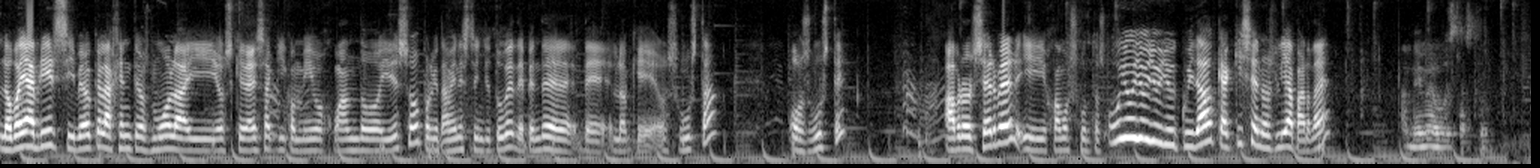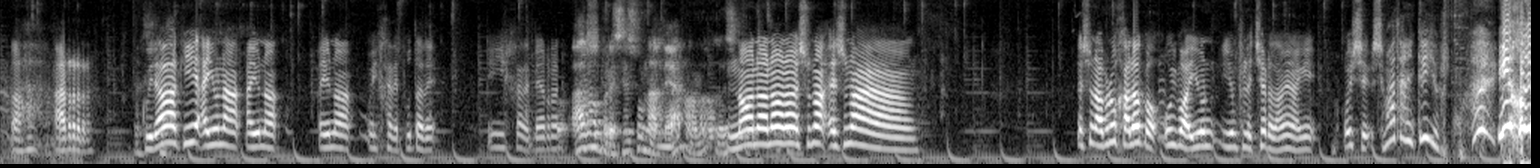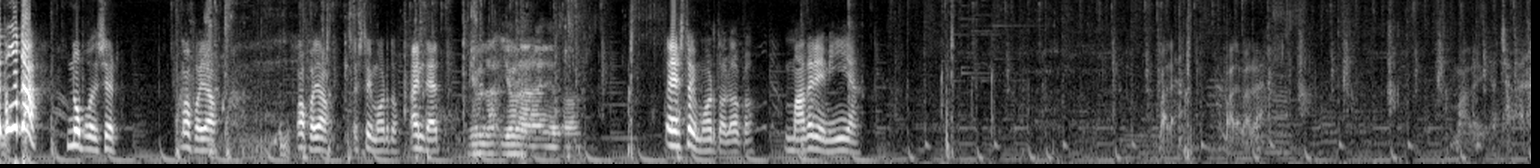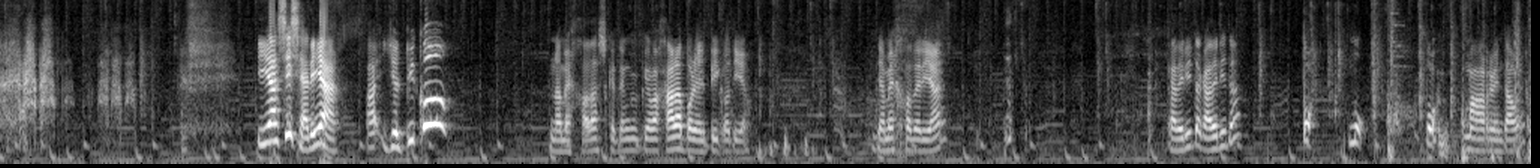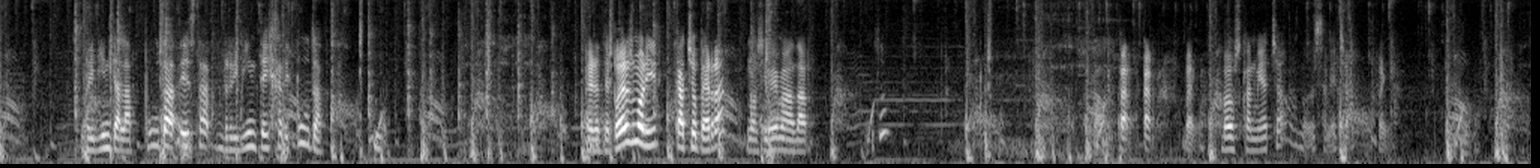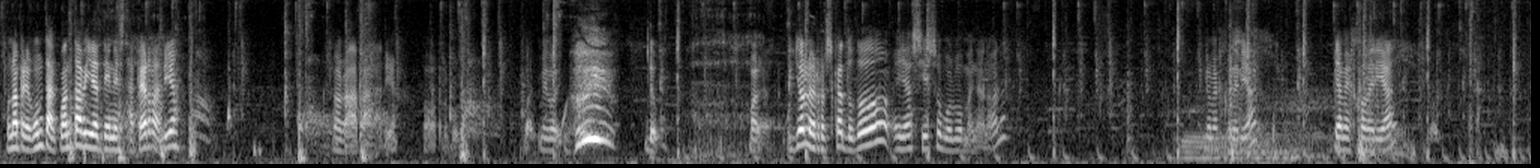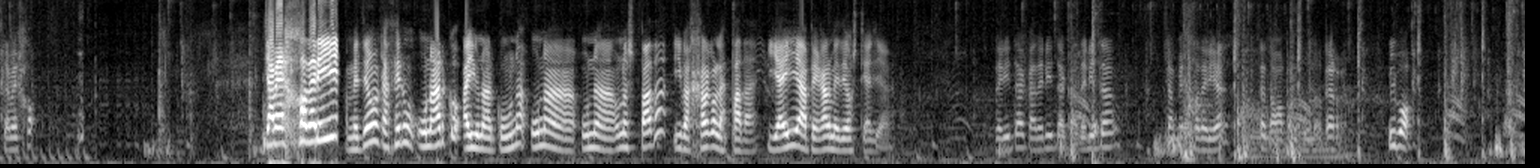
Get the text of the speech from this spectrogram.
Lo voy a abrir si veo que la gente os mola y os quedáis aquí conmigo jugando y eso, porque también estoy en YouTube, depende de lo que os gusta, os guste Abro el server y jugamos juntos. Uy, uy, uy, uy, cuidado que aquí se nos lía parda, ¿eh? A mí me gustas tú. Ah, Cuidado aquí, hay una, hay una, hay una hija de puta de... Hija de perra. Ah, no, pero si es un aldeano, ¿no? No, no, no, no, es una, es una... Es una bruja, loco. Uy, va, y un, y un flechero también aquí. Uy, se, se matan entre ellos. ¡Ah! ¡Hijo de puta! No puede ser. Me ha fallado. Me ha fallado. Estoy muerto. I'm dead. Y una, y una araña todo. Estoy muerto, loco. Madre mía. Y así se haría. Ah, ¿Y el pico? No me jodas, que tengo que bajar a por el pico, tío. Ya me jodería, ¿eh? Caderita, caderita. ¡No! Me ha reventado, ¿eh? Revienta la puta esta. Revienta, hija de puta. ¿Pero te puedes morir, cacho perra? No, si me va a. ¿Tú? Perra, perra. Venga, voy a buscar mi hacha. ¿Dónde está mi hacha? Venga. Una pregunta, ¿cuánta vida tiene esta perra, tío? No, nada, para, tío. Vamos por culo. Voy, me voy. ¡Ah! No. Vale, yo le rescato todo y ya si eso vuelvo mañana, ¿vale? Yo me jodería. Ya me jodería. Ya me jo... ¡Ya me jodería! Me tengo que hacer un, arco. Hay un arco, una, una, una, una espada y bajar con la espada. Y ahí a pegarme de hostias ya. Caderita, caderita, caderita. Ya me jodería. Te toma por culo, perra. ¡Uy!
